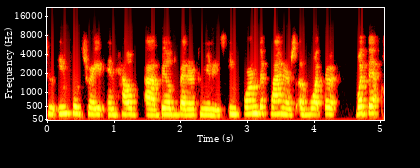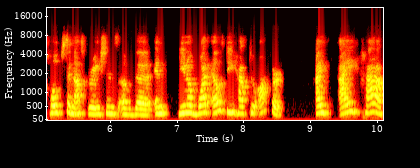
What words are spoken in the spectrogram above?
to infiltrate and help uh, build better communities, inform the planners of what the what the hopes and aspirations of the and you know what else do you have to offer? I I have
